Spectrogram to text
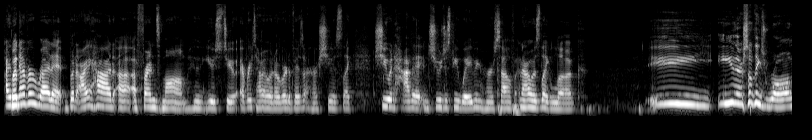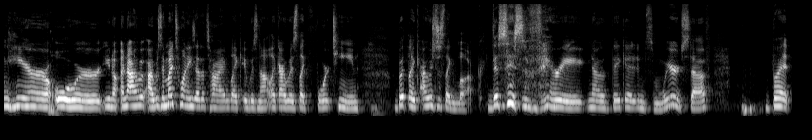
I've but never read it, but I had a, a friend's mom who used to every time I went over to visit her, she was like, she would have it and she would just be waving herself, and I was like, look. E- Either something's wrong here, or you know, and I, I was in my twenties at the time. Like it was not like I was like fourteen, but like I was just like, look, this is very no. They get in some weird stuff, but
